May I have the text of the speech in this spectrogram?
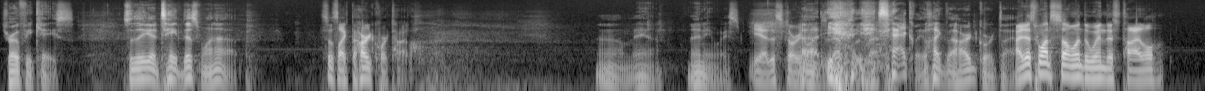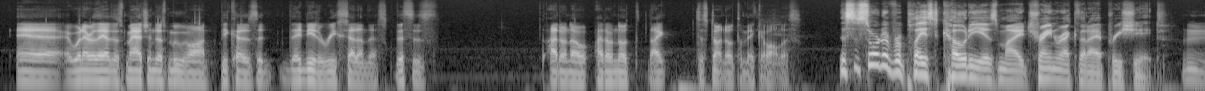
Trophy case. So they got to tape this one up. So it's like the hardcore title. Oh man. Anyways, Yeah, this Uh, storyline. yeah, exactly like the hardcore title. I just want someone to win this title uh, whenever they have this match and just move on because it, they need a reset on this. This is, I don't know. I don't know. I just don't know what to make of all this. This has sort of replaced Cody as my train wreck that I appreciate. Hmm.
